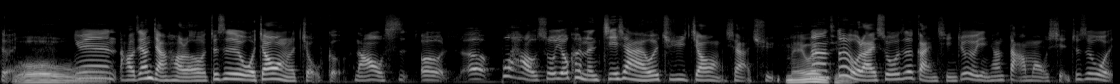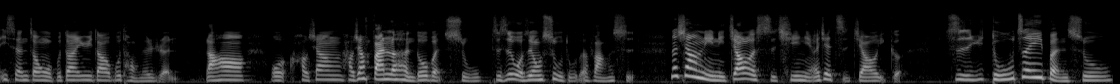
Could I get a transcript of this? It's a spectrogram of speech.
对，哦，因为好这样讲好了，就是我交往了九个，然后是呃呃不好说，有可能接下来会继续交往下去。没问题。那对我来说，这感情就有点像大冒险，就是我一生中我不断遇到不同的人，然后我好像好像翻了很多本书，只是我是用速读的方式。那像你，你交了十七年，而且只交一个，只读这一本书。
